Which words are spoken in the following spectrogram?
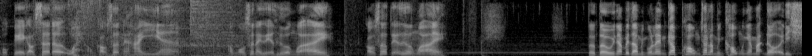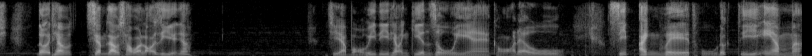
Ok, cao sớt ơi. Ui, ông cao sớt này hay á. Ông cao sớt này dễ thương vậy. Cao sớt dễ thương vậy. Từ từ nhá, bây giờ mình có lên cấp không? Chắc là mình không anh em ạ đợi đi. Đợi theo, xem giao sau là lõi gì ấy nhá chị à bỏ đi theo anh kiên rồi à có đâu. Ship anh về thủ đức tí em mà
